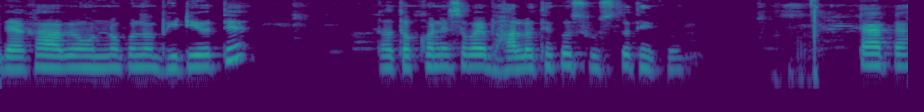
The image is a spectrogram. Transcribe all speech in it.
দেখা হবে অন্য কোনো ভিডিওতে। ততক্ষণে সবাই ভালো থেকো, সুস্থ থেকো। টাটা।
